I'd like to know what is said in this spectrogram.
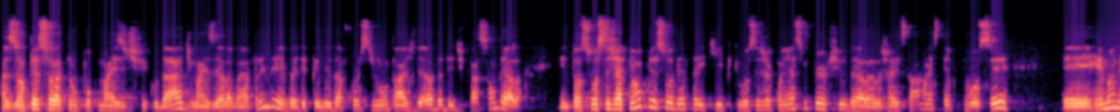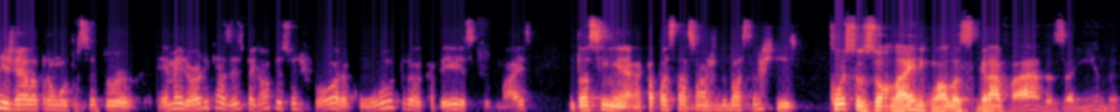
Às vezes uma pessoa tem um pouco mais de dificuldade, mas ela vai aprender, vai depender da força de vontade dela, da dedicação dela. Então, se você já tem uma pessoa dentro da equipe que você já conhece o perfil dela, ela já está há mais tempo com você, é, remanejar ela para um outro setor é melhor do que às vezes pegar uma pessoa de fora com outra cabeça, tudo mais. Então, assim, é, a capacitação ajuda bastante nisso. Cursos online com aulas gravadas ainda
